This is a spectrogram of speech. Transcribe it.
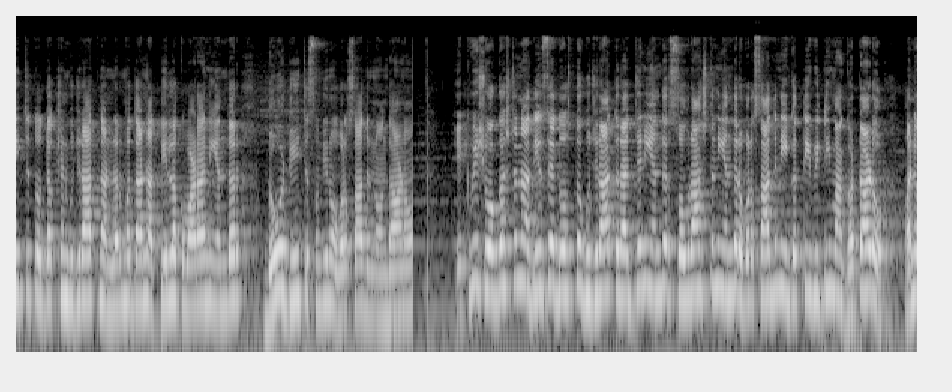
ઇંચ, તો દક્ષિણ ગુજરાતના નર્મદાના તિલકવાડાની અંદર દોઢ ઇંચ સુધીનો વરસાદ નોંધાણો. એકવીસ ઓગસ્ટના દિવસે દોસ્તો ગુજરાત રાજ્યની અંદર, સૌરાષ્ટ્રની અંદર વરસાદની ગતિવિધિમાં ઘટાડો અને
